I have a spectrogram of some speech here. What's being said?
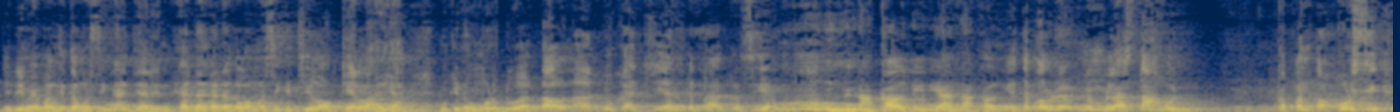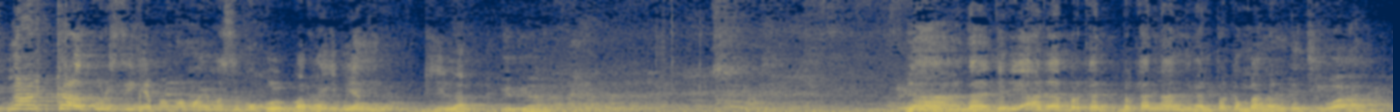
Jadi memang kita mesti ngajarin. Kadang-kadang kalau masih kecil oke okay lah ya. Mungkin umur 2 tahun, aduh kacian kena kursi ya. Hmm, nakal nih ya, nakalnya. Tapi kalau udah 16 tahun, kepentok kursi, nakal kursinya, papa mama masih pukul, bapak ibu yang gila gitu. Nah, nah jadi ada berken, dengan perkembangan kejiwaan.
